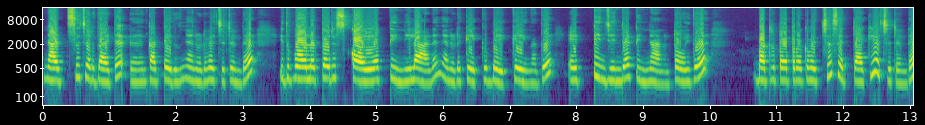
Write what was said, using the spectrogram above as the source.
നട്ട്സ് ചെറുതായിട്ട് കട്ട് ചെയ്തതും ഞാനിവിടെ വെച്ചിട്ടുണ്ട്. ഇതുപോലത്തെ ഒരു സ്ക്വയർ ടിന്നിലാണ് ഞാനിവിടെ കേക്ക് ബേക്ക് ചെയ്യുന്നത്. എട്ട് ഇഞ്ചിന്റെ ടിന്നാണ് കേട്ടോ ഇത്. ബട്ടർ പേപ്പറൊക്കെ വെച്ച് സെറ്റാക്കി വെച്ചിട്ടുണ്ട്.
